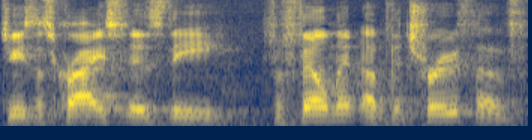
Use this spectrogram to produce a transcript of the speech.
Jesus Christ is the fulfillment of the truth of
